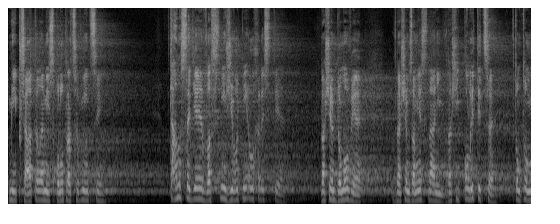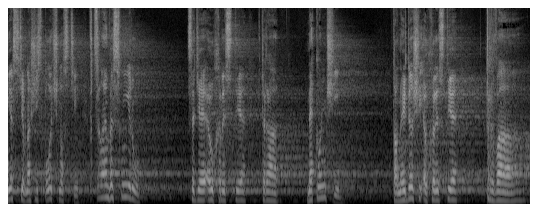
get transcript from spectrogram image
Mí přátelé, mý spolupracovníci. Tam se děje vlastní životní eucharistie. V našem domově, v našem zaměstnání, v naší politice, v tomto městě, v naší společnosti, v celém vesmíru se děje eucharistie, která nekončí. Ta nejdelší eucharistie trvá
